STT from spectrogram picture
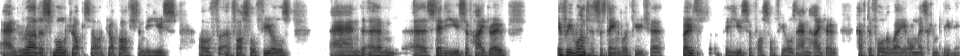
and rather small drops drop-offs in the use of uh, fossil fuels and um, steady use of hydro. If we want a sustainable future, both the use of fossil fuels and hydro have to fall away almost completely.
